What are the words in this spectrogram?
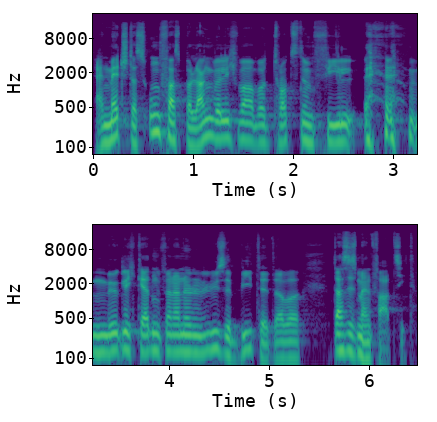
ein Match, das unfassbar langweilig war, aber trotzdem viel Möglichkeiten für eine Analyse bietet. Aber das ist mein Fazit.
